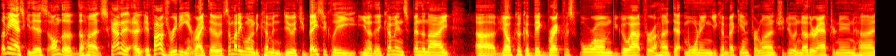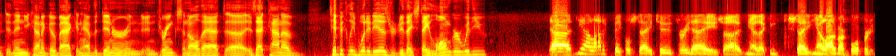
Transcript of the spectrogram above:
let me ask you this: on the the hunts, kind of, uh, if I was reading it right though, if somebody wanted to come in and do it, you basically, you know, they come in, spend the night. Uh, y'all cook a big breakfast for them. You go out for a hunt that morning. You come back in for lunch. You do another afternoon hunt, and then you kind of go back and have the dinner and, and drinks and all that. Is that kind of typically what it is, or do they stay longer with you? Uh, you know, a lot of people stay two, three days. Uh, you know, they can stay. You know, a lot of our corporate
